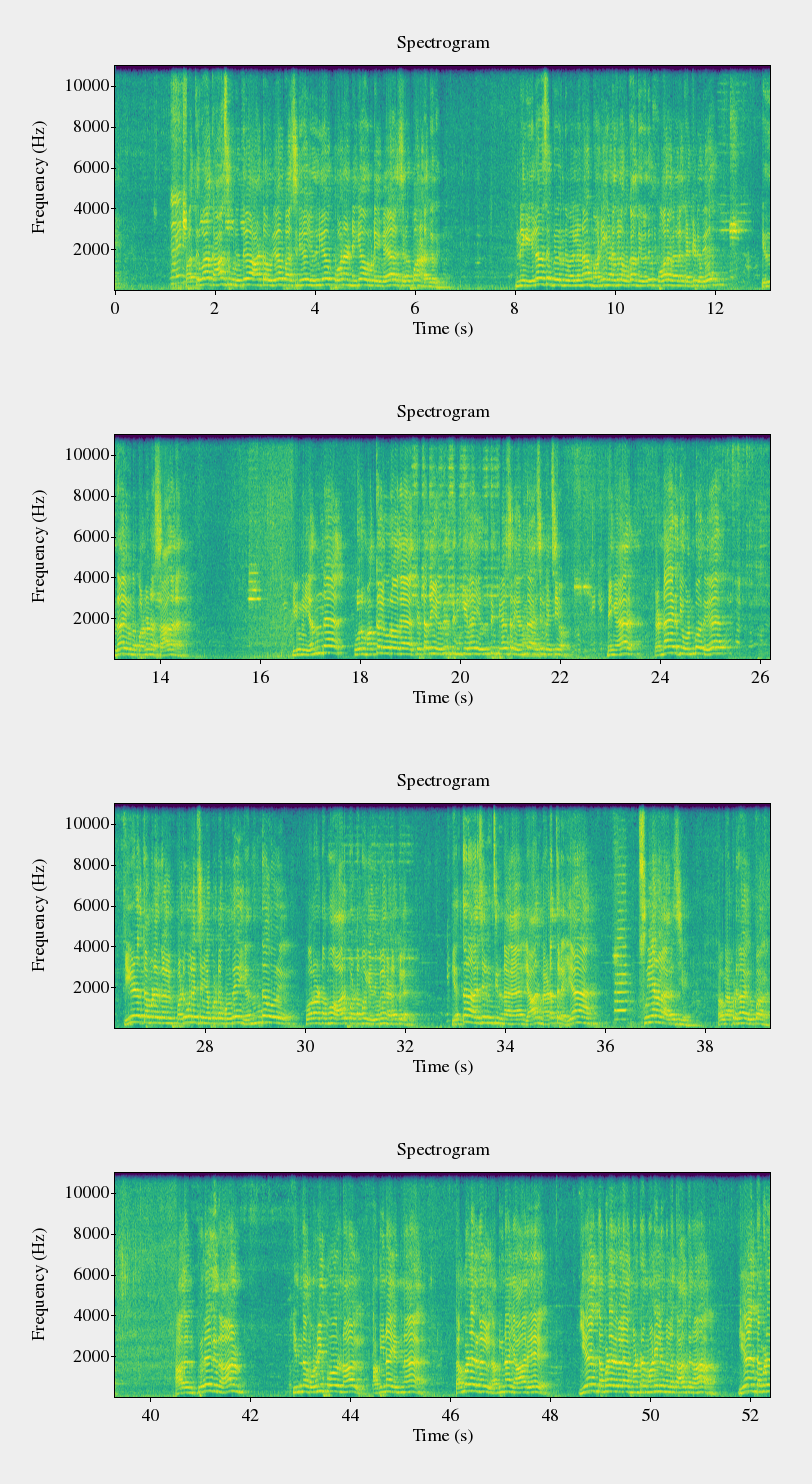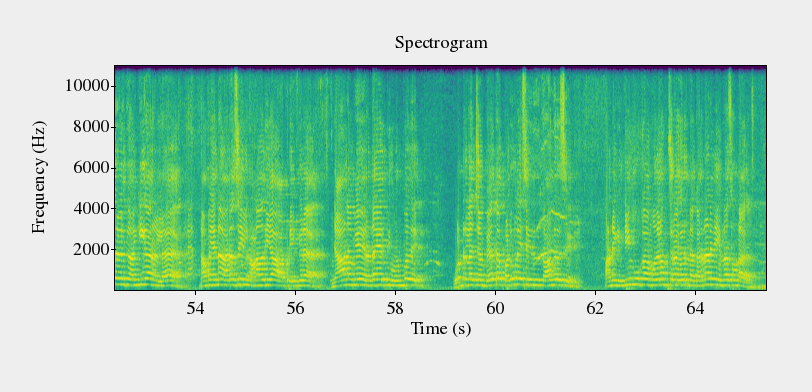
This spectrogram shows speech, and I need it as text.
பத்து ரூபா காசு கொடுத்து ஆட்டோவிலையோ பஸ்லயோ எதுலயோ போன அன்னைக்கு அவருடைய வேலை சிறப்பா நடக்குது இன்னைக்கு இலவச பேருந்து வரலன்னா மணிக்கணக்கில் உட்காந்துக்கிறது போற வேலை கட்டிடுது. இதுதான் இவங்க பண்ணின சாதனை. இவங்க எந்த ஒரு மக்கள் விரோத திட்டத்தையும் எதிர்த்து நிக்கல எதிர்த்து பேசுற எந்த அரசியல் கட்சியும். நீங்க ரெண்டாயிரத்தி ஒன்பது ஈழத்தமிழர்கள் படுகொலை செய்யப்பட்ட போது எந்த ஒரு போராட்டமோ ஆர்ப்பாட்டமோ எதுவுமே நடக்கல. எத்தனை அரசியல் கட்சி இருந்தாங்க யாரும் நடத்தல. ஏன்? சுயநல அரசியல். அவங்க அப்படிதான் இருப்பாங்க. அதன் பிறகுதான் இந்த மொழிப்போர் நாள் அப்படின்னா என்ன? தமிழர்கள் அப்படின்னா யாரு? ஏன் தமிழர்களை மற்ற மாநிலங்களை தாக்குறான்? ஏன் தமிழர்களுக்கு அங்கீகாரம் இல்லை? நம்ம என்ன அரசியல் அனாதியா அப்படிங்கிற ஞானமே ரெண்டாயிரத்தி ஒன்பது ஒன்றரை லட்சம் பேர்த்த படுகொலை செய்தது காங்கிரஸ். அன்னைக்கு திமுக முதலமைச்சராக இருந்த கருணாநிதி என்ன சொன்னார்?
